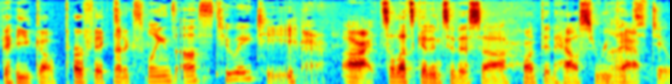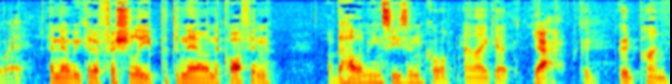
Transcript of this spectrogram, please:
there you go. Perfect. That explains us to a T. All right, so let's get into this uh, haunted house recap, Let's do it. and then we could officially put the nail in the coffin of the Halloween season. Cool. I like it. Yeah, Good. Good pun.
